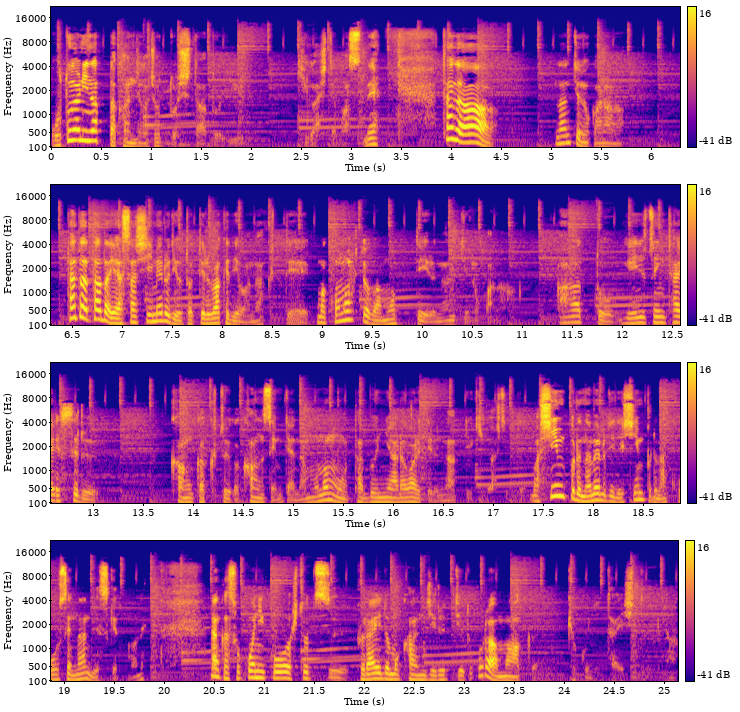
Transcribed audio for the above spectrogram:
大人になった感じがちょっとしたという気がしてますね。ただ、なんていうのかな。ただただ優しいメロディーを歌ってるわけではなくて、まあ、この人が持っている、なんていうのかな。アート、芸術に対する感覚というか感性みたいなものも多分に現れてるなっていう気がしてて、まあ、シンプルなメロディーでシンプルな構成なんですけどもね。なんかそこにこう一つプライドも感じるっていうところはマー君の曲に対してあの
